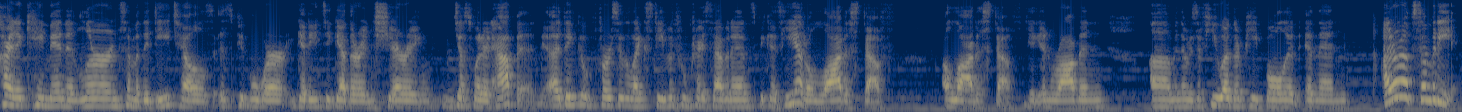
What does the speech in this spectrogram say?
kind of came in and learned some of the details as people were getting together and sharing just what had happened. I think first it was like Steven from Trace Evidence because he had a lot of stuff, a lot of stuff, and Robin, um, and there was a few other people, and, and then I don't know if somebody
